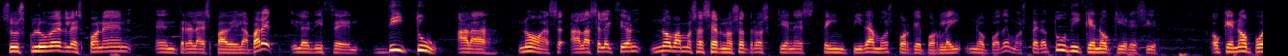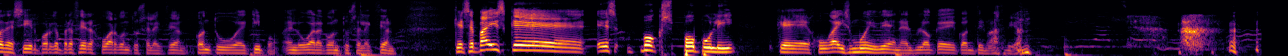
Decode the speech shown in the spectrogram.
sus clubes les ponen entre la espada y la pared y les dicen, di tú a la, no, a, la selección, no vamos a ser nosotros quienes te impidamos porque por ley no podemos, pero tú di que no quieres ir o que no puedes ir porque prefieres jugar con tu selección, con tu equipo, en lugar de con tu selección. Que sepáis que es Vox Populi que jugáis muy bien el bloque de continuación.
